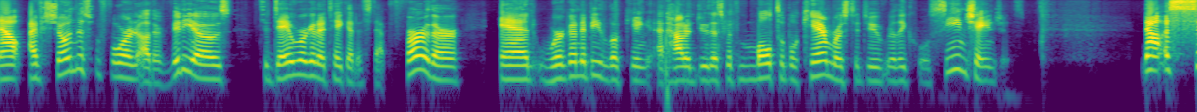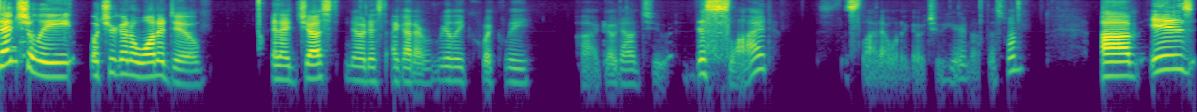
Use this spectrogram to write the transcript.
Now, I've shown this before in other videos. Today, we're going to take it a step further and we're going to be looking at how to do this with multiple cameras to do really cool scene changes. Now, essentially, what you're going to want to do, and I just noticed I got to really quickly uh, go down to this slide. This the slide I want to go to here, not this one. Um, is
